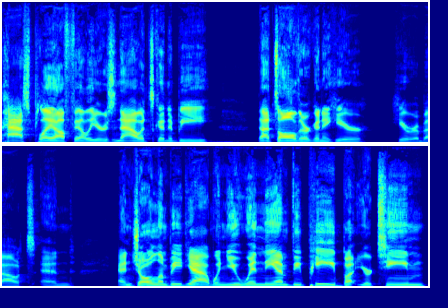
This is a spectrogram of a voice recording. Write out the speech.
past playoff failures. Now it's going to be that's all they're going to hear hear about. And and Joel Embiid, yeah, when you win the MVP, but your team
